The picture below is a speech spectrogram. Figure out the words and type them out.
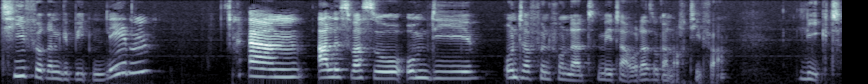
tieferen Gebieten leben. Ähm, alles, was so um die unter 500 Meter oder sogar noch tiefer liegt.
